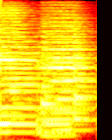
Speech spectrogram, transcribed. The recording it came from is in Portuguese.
Música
